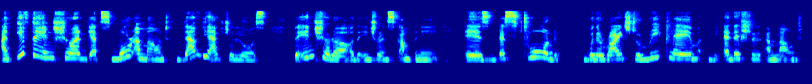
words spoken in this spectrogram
And if the insured gets more amount than the actual loss, the insurer or the insurance company is bestowed with the right to reclaim the additional amount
